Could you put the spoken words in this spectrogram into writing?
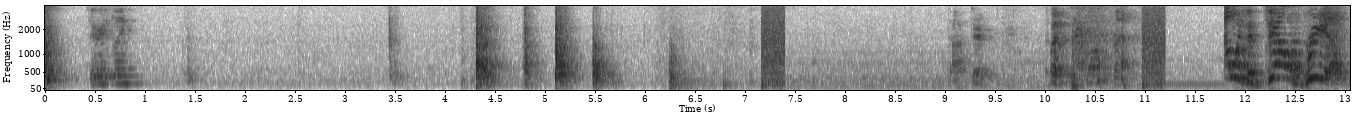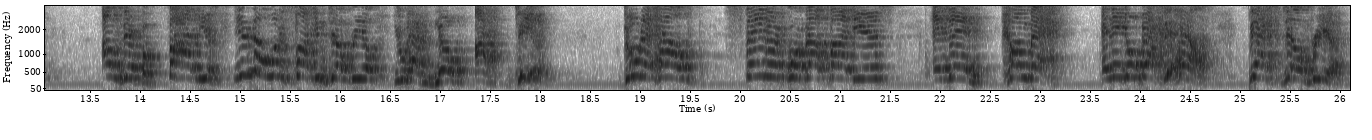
leave. Seriously? Doctor. What's all that? I went to Del Rio. I was there for five years. You know what it's like in Del Rio? You have no idea. Go to hell, stay there for about five years, and then come back, and then go back to hell. That's Del Rio.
